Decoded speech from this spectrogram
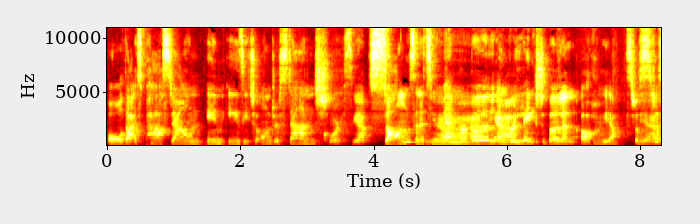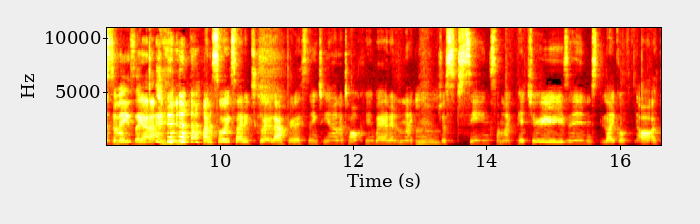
all that is passed down in easy to understand Of course, yeah. songs and it's Yeah, memorable yeah. and relatable and oh mm. yeah it's just Yeah, just no, amazing Yeah. I'm so excited to go out after listening to Yana talking about it and like Mm. just seeing some like pictures and like of uh, oh, it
